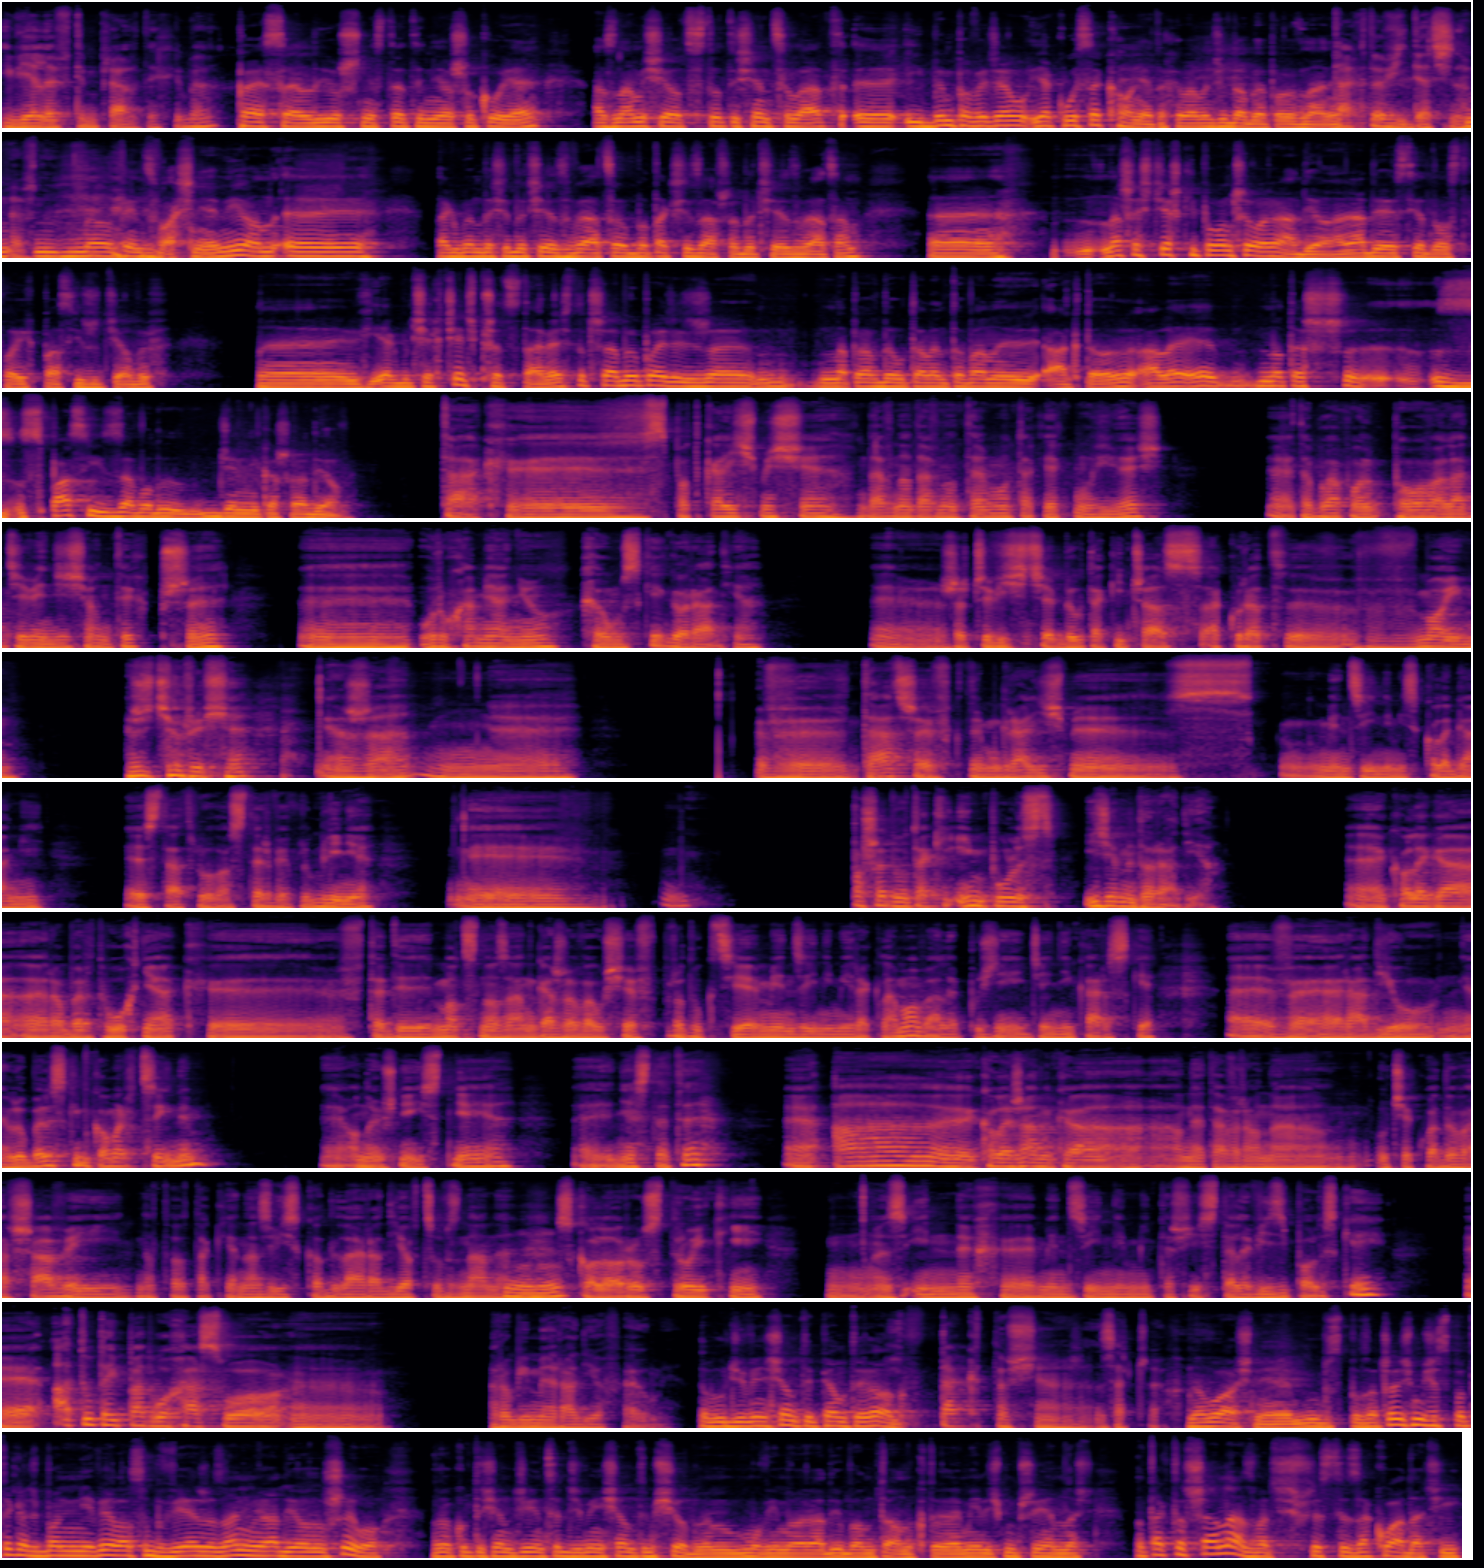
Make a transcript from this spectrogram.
I wiele w tym prawdy chyba. PSL już niestety nie oszukuje, a znamy się od 100 tysięcy lat y, i bym powiedział, jak łyse konie, to chyba będzie dobre porównanie. Tak, to widać na pewno. No więc właśnie, Miron, y, tak będę się do Ciebie zwracał, bo tak się zawsze do Ciebie zwracam. E, nasze ścieżki połączyło radio, a radio jest jedną z Twoich pasji życiowych. E, jakby Cię chcieć przedstawiać, to trzeba by powiedzieć, że naprawdę utalentowany aktor, ale no też z, z pasji z zawodu dziennikarz radiowy. Tak, e, spotkaliśmy się dawno, dawno temu, tak jak mówiłeś. To była połowa lat 90. przy uruchamianiu Chełmskiego Radia. E, rzeczywiście był taki czas akurat w moim życiorysie, że e, w teatrze, w którym graliśmy z, między innymi z kolegami z Teatru Osterwy w Lublinie, e, poszedł taki impuls, idziemy do radia. E, kolega Robert Łuchniak e, wtedy mocno zaangażował się w produkcje między innymi reklamowe, ale później dziennikarskie e, w radiu lubelskim komercyjnym. Ono już nie istnieje, niestety. A koleżanka Aneta Wrona uciekła do Warszawy i no to takie nazwisko dla radiowców znane mhm. z koloru, z trójki, mm, z innych, między innymi też i z telewizji polskiej. E, a tutaj padło hasło e, robimy radio w hełmie. To był 95 rok. I tak to się zaczęło. No właśnie, zaczęliśmy się spotykać, bo niewiele osób wie, że zanim radio ruszyło w roku 1997, mówimy o Radiu Bonton, które mieliśmy przyjemność, no tak to trzeba nazwać, wszyscy zakładać i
